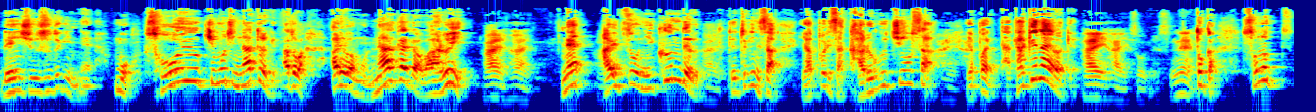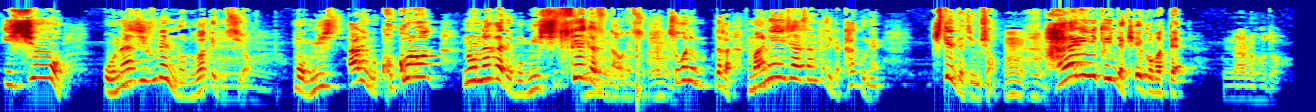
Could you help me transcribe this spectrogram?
練習する時にね、もうそういう気持ちになってるわけ。あとは、あれはもう仲が悪い。はいはい。ね、はいあいつを憎んでるはいって時にさ、やっぱりさ、軽口をさやっぱり叩けないわけ。はいはい、そうですね。とか、その一瞬も同じ船に乗るわけですよ。もう密、ある意味心の中でも密室生活なわけですよ。そこに、だからマネージャーさんたちが各ね、来てんだよ、事務所。うん入りにくいんだよ、稽古場って。うん。なるほど。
